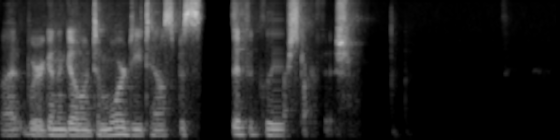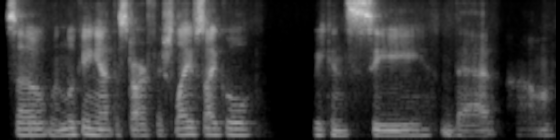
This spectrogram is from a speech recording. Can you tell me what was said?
but we're going to go into more detail specifically for starfish. So when looking at the starfish life cycle, we can see that um,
